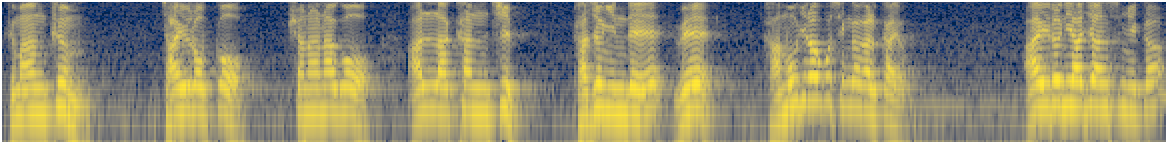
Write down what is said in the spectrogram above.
그만큼 자유롭고 편안하고 안락한 집, 가정인데 왜 감옥이라고 생각할까요? 아이러니하지 않습니까?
